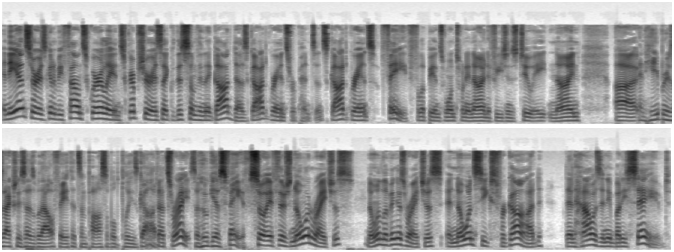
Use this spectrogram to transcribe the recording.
And the answer is going to be found squarely in Scripture. It's like this is something that God does. God grants repentance. God grants faith. Philippians 1.29, Ephesians 2, 8, and 9. Uh, And Hebrews actually says without faith it's impossible to please God. That's right. So who gives faith? So if there's no one righteous, no one living as righteous, and no one seeks for God, then how is anybody saved?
